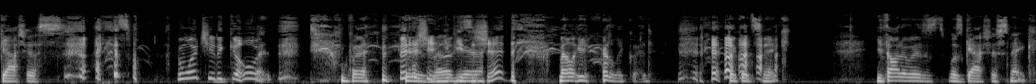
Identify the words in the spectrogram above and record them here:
gaseous, I, just, I want you to go and but finish it, you piece of shit. Metal Gear Liquid, Liquid Snake. You thought it was was gaseous snake,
